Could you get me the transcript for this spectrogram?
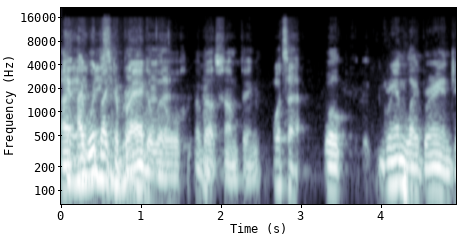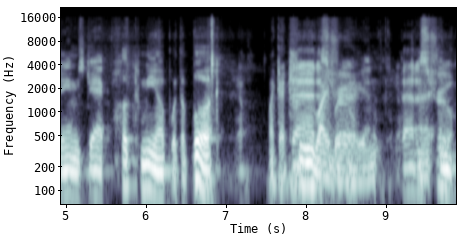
I, I would like to brag a little about something. What's that? Well, Grand Librarian James Jack hooked me up with a book, Yep. like a true That is true. librarian. That is Uh, true.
